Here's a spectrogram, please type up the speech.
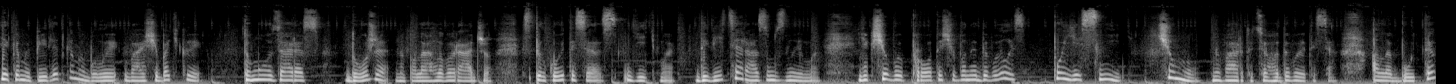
якими підлітками були ваші батьки. Тому зараз дуже наполегливо раджу. Спілкуйтеся з дітьми, дивіться разом з ними. Якщо ви проти, щоб вони дивились, поясніть, чому не варто цього дивитися, але будьте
